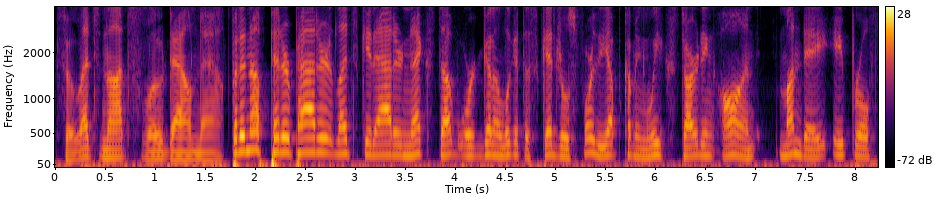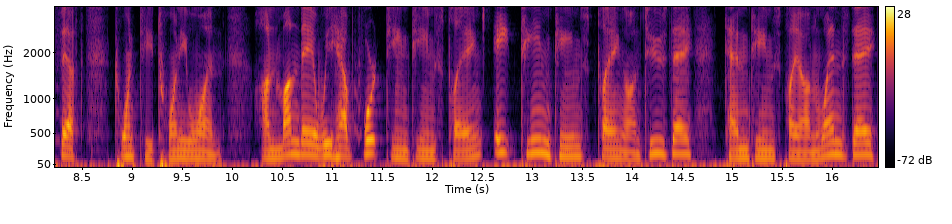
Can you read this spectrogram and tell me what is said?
So let's not slow down now. But enough pitter patter, let's get at her. Next up, we're going to look at the schedules for the upcoming week starting on Monday, April 5th, 2021. On Monday, we have 14 teams playing, 18 teams playing on Tuesday, 10 teams play on Wednesday,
